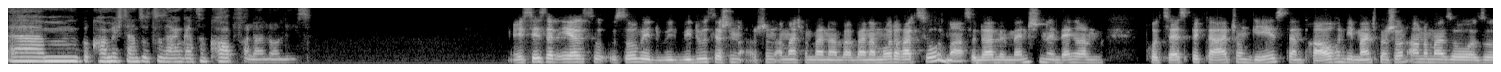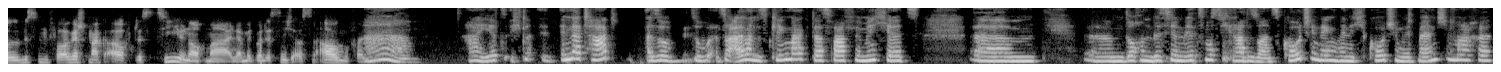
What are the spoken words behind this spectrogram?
ähm, bekomme ich dann sozusagen einen ganzen Korb voller Lollis. Ich sehe es halt eher so, so wie, wie, wie, du es ja schon, schon manchmal bei einer, bei einer Moderation machst. Wenn du da mit Menschen in längeren Prozessbegleitung gehst, dann brauchen die manchmal schon auch nochmal so, so ein bisschen Vorgeschmack auf das Ziel nochmal, damit man das nicht aus den Augen verliert. Ah, ah jetzt, ich, in der Tat, also so, so albern das klingen mag, das war für mich jetzt ähm, ähm, doch ein bisschen, jetzt muss ich gerade so ans Coaching denken, wenn ich Coaching mit Menschen mache,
